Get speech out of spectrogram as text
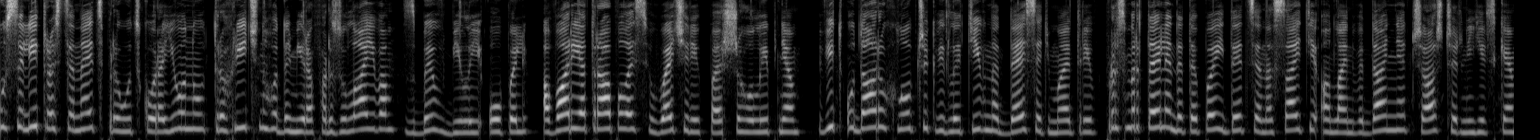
У селі Тростянець Прилуцького району трьохрічного Даміра Фарзулаєва збив білий опель. Аварія трапилась ввечері 1 липня. Від удару хлопчик відлетів на 10 метрів. Про смертельне ДТП йдеться на сайті онлайн-видання Час Чернігівське.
